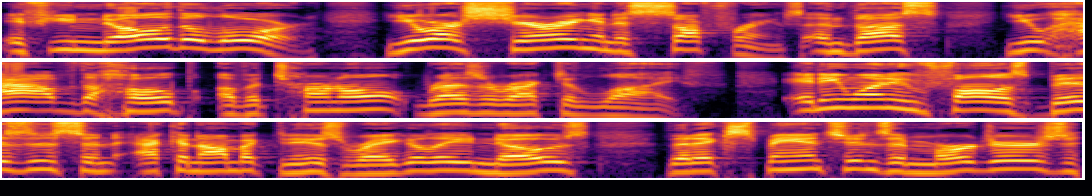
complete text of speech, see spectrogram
if you know the Lord, you are sharing in his sufferings, and thus you have the hope of eternal resurrected life. Anyone who follows business and economic news regularly knows that expansions and mergers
